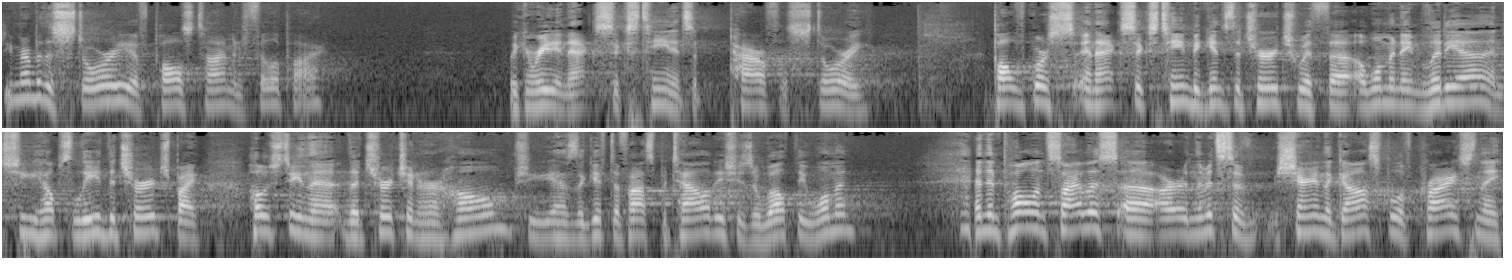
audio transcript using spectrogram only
Do you remember the story of Paul's time in Philippi? We can read it in Acts 16. It's a powerful story. Paul, of course, in Acts 16 begins the church with a, uh, a, woman named Lydia, and she helps lead the church by hosting the, the church in her home. She has the gift of hospitality. She's a wealthy woman. And then Paul and Silas uh, are in the midst of sharing the gospel of Christ, and they,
